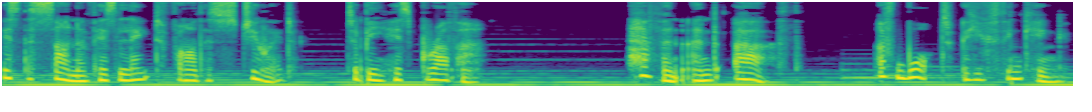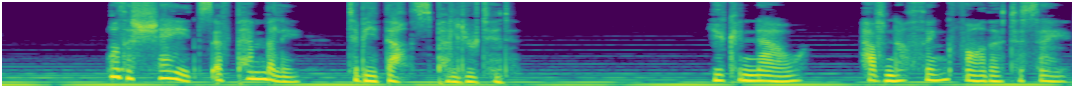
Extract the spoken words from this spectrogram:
is the son of his late father's steward, to be his brother? Heaven and earth, of what are you thinking? Are the shades of Pemberley to be thus polluted? You can now have nothing farther to say,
